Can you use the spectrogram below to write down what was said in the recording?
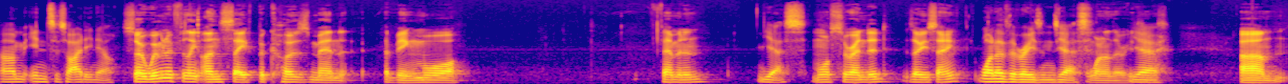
um, in society now. So women are feeling unsafe because men are being more feminine, Yes. more surrendered. Is that what you're saying? One of the reasons, yes. One of the reasons. Yeah. Um,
